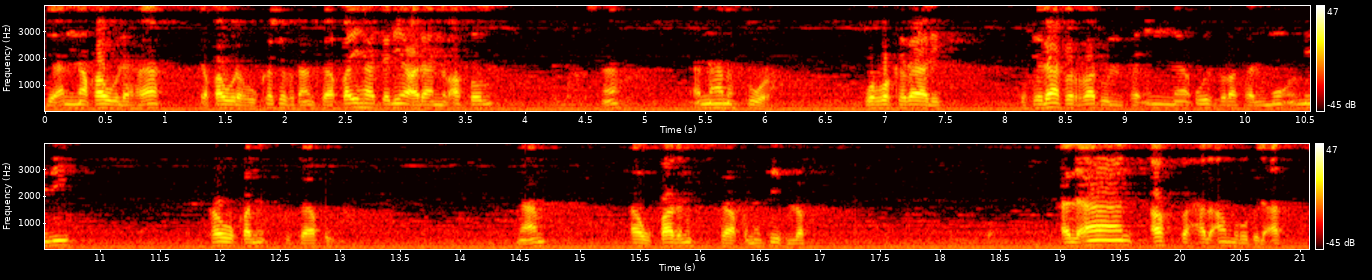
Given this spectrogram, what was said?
لأن قولها لقوله كشفت عن ساقيها دليل على أن الأصل أنها مستورة وهو كذلك بخلاف الرجل فإن أزرة المؤمن فوق نصف ساقه نعم؟ أو قال نصف ساق نسيت اللفظ. الآن أصبح الأمر بالعكس.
